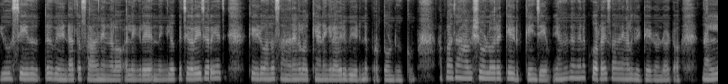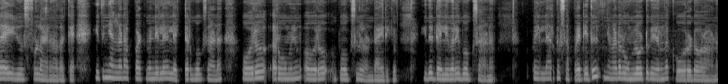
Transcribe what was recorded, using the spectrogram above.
യൂസ് ചെയ്തിട്ട് വേണ്ടാത്ത സാധനങ്ങളോ അല്ലെങ്കിൽ എന്തെങ്കിലുമൊക്കെ ചെറിയ ചെറിയ കേടുവന്ന സാധനങ്ങളോ ഒക്കെ ആണെങ്കിൽ അവർ വീടിന്റെ പുറത്തുകൊണ്ട് വെക്കും. അപ്പോൾ അത് ആവശ്യമുള്ളവരൊക്കെ എടുക്കുകയും ചെയ്യും. ഞങ്ങൾക്ക് അങ്ങനെ കുറേ സാധനങ്ങൾ കിട്ടിയിട്ടുണ്ട് കേട്ടോ. നല്ല യൂസ്ഫുൾ അതൊക്കെ. ഇത് ഞങ്ങളുടെ അപ്പാർട്ട്മെന്റിലെ ലെറ്റർ ബോക്സ് ആണ് ഓരോ റൂമിനും ഓരോ ബോക്സുകൾ ഉണ്ടായിരിക്കും ഇത് ഡെലിവറി ബോക്സ് ആണ് അപ്പോൾ എല്ലാവർക്കും സെപ്പറേറ്റ് ഇത് ഞങ്ങളുടെ റൂമിലോട്ട് കയറുന്ന കോറിഡോറാണ്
